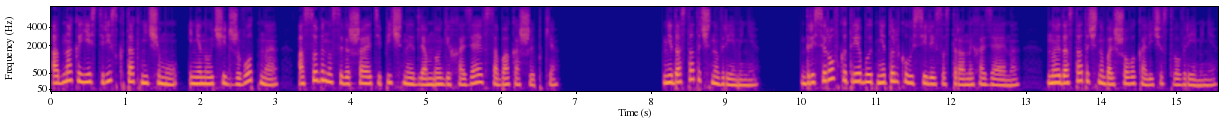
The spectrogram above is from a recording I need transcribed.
Однако есть риск так ничему и не научить животное, особенно совершая типичные для многих хозяев собак ошибки. Недостаточно времени. Дрессировка требует не только усилий со стороны хозяина, но и достаточно большого количества времени.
